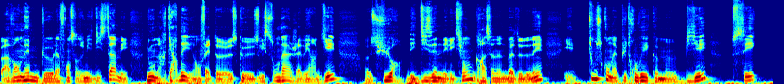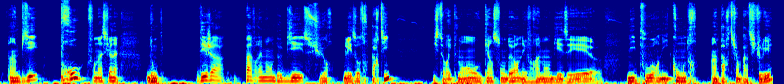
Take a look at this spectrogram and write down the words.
avant même que la France insoumise dise ça, mais nous, on a regardé en fait euh, ce que les sondages avaient un biais euh, sur des dizaines d'élections grâce à notre base de données et tout ce qu'on a pu trouver comme biais, c'est un biais pro Front National. Donc déjà pas vraiment de biais sur les autres partis. Historiquement, aucun sondeur n'est vraiment biaisé euh, ni pour ni contre un parti en particulier.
